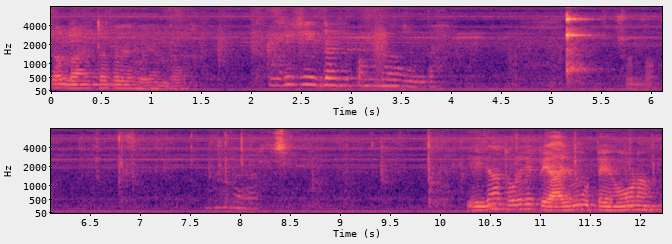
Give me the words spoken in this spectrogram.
ਚੱਲ ਐਂ ਤਾਂ ਕਦੇ ਹੋ ਜਾਂਦਾ। ਪੂਰੀ ਚੀਜ਼ ਦਾ ਹੀ ਪੰਗਾ ਹੋ ਜਾਂਦਾ। ਚਲੋ। ਇਹ ਜਾਂ ਥੋੜੇ ਜਿਹੇ ਪਿਆਜ਼ ਮੋਟੇ ਹੋਣ।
